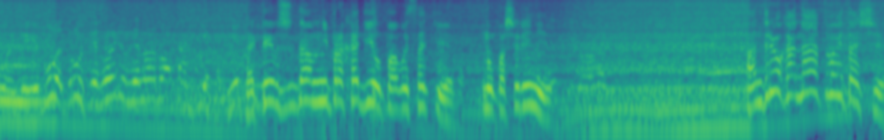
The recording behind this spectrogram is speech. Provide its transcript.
Ой, вот, Русь, я же говорил, мне надо было так ехать. Так ты же там не проходил по высоте, ну по ширине. Андрюха, нас вытащи!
